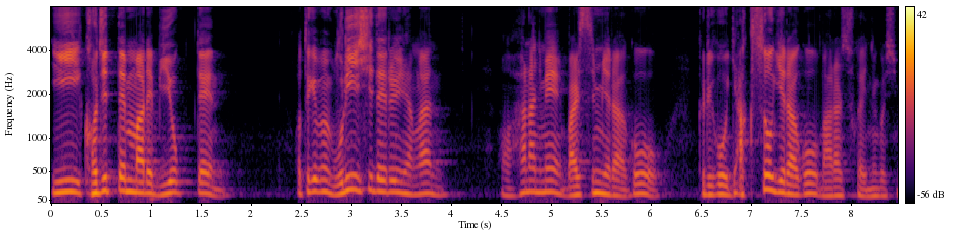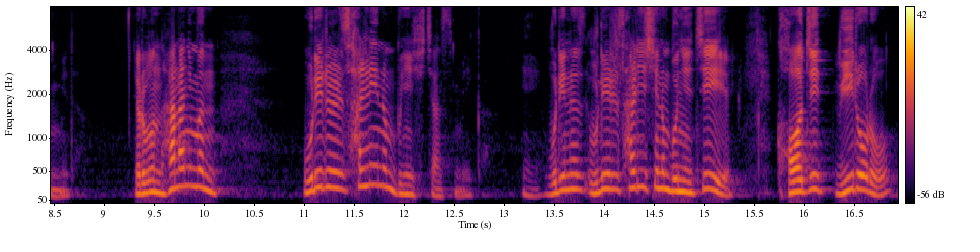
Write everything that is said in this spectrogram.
이 거짓된 말에 미혹된 어떻게 보면 우리 시대를 향한 어, 하나님의 말씀이라고 그리고 약속이라고 말할 수가 있는 것입니다. 여러분 하나님은 우리를 살리는 분이시지 않습니까? 예, 우리는 우리를 살리시는 분이지 거짓 위로로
